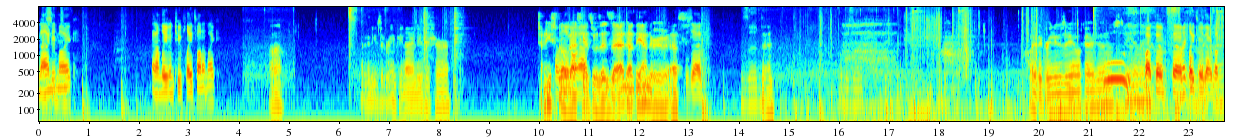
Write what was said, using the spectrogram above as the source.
90, Mike. And I'm leaving two plates on it, Mike. Uh, I'm gonna use a green P90 for sure. Can you spell really Vasquez with a Z at the end or S? Z. Z. Z. Double Z. I got a green museum, okay, I guess. Ooh, yeah, but the, the plates are there, there. but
